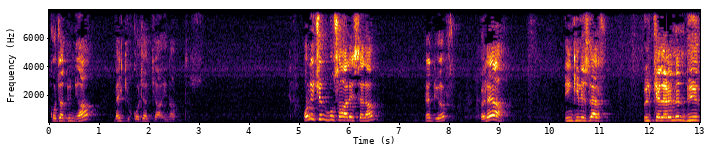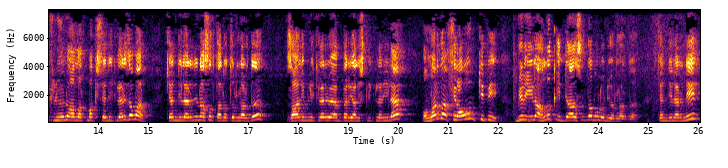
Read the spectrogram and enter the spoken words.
Koca dünya belki koca kainattır. Onun için Musa aleyhisselam ne diyor? Öyle ya İngilizler ülkelerinin büyüklüğünü anlatmak istedikleri zaman kendilerini nasıl tanıtırlardı? Zalimlikleri ve emperyalistlikleriyle. Onlar da Firavun tipi bir ilahlık iddiasında bulunuyorlardı. Kendilerini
